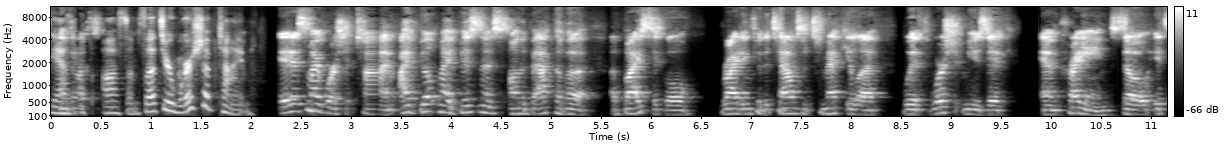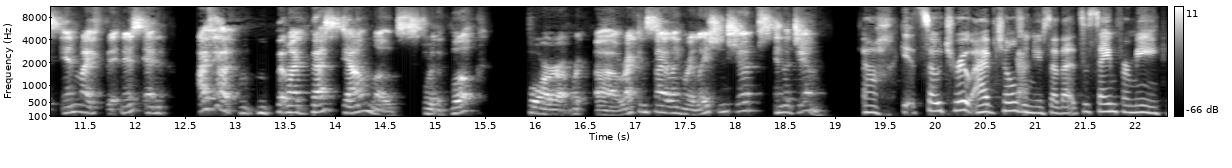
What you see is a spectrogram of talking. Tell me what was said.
Yeah, that's, that's awesome. So that's your worship time. It is my worship time. I built my business on the back of a, a bicycle riding through the towns of Temecula with worship music and praying. So it's in my fitness. And I've had my best downloads for the book, for uh, reconciling relationships in the gym. Oh, it's so true. I have chills yeah. when you said that. It's the same for me.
